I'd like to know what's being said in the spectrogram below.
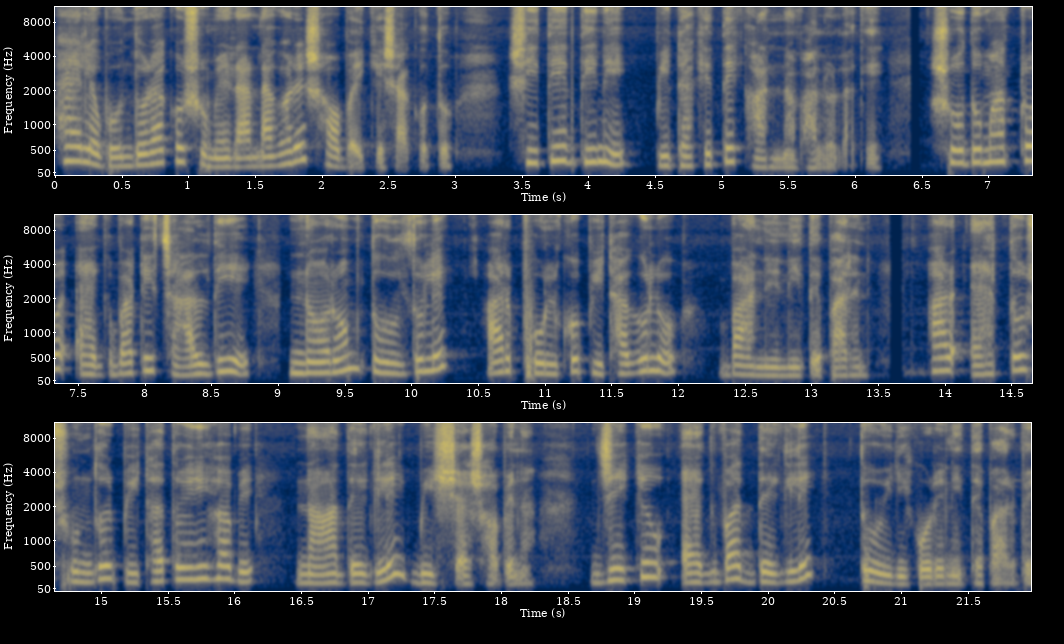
হ্যালো বন্ধুরা, কুসুমের রান্নাঘরে সবাইকে স্বাগত। শীতের দিনে পিঠা খেতে কান্না ভালো লাগে। শুধুমাত্র এক বাটি চাল দিয়ে নরম তুলতুলে আর ফুলকো পিঠাগুলো বানিয়ে নিতে পারেন। আর এত সুন্দর পিঠা তৈরি হবে, না দেখলে বিশ্বাস হবে না। যে কেউ একবার দেখলে তৈরি করে নিতে পারবে।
